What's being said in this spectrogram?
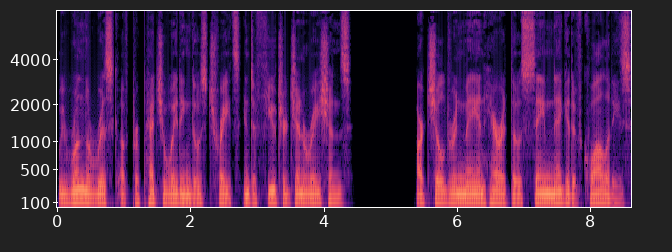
we run the risk of perpetuating those traits into future generations. Our children may inherit those same negative qualities,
